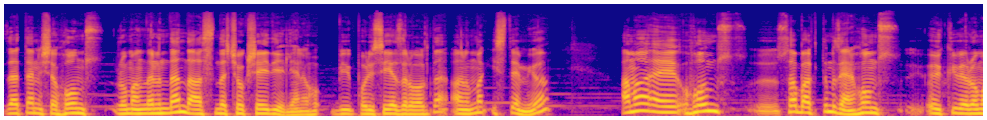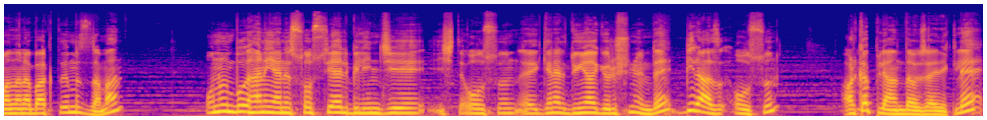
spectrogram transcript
Zaten işte Holmes romanlarından da aslında çok şey değil. Yani bir polisiye yazar olarak da anılmak istemiyor. Ama e, Holmes'a baktığımız yani Holmes öykü ve romanlarına baktığımız zaman onun bu hani yani sosyal bilinci işte olsun e, genel dünya görüşünün de biraz olsun arka planda özellikle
